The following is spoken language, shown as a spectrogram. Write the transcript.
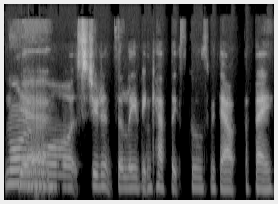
more yeah. and more students are leaving Catholic schools without the faith.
